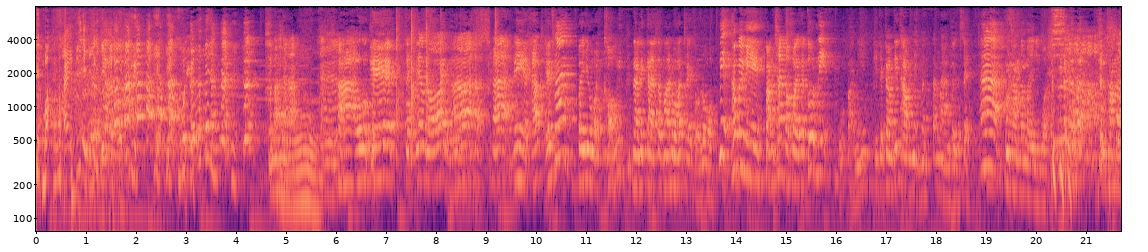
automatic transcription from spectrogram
อย่าบังไฟพี่ไอ้เหี้ยคุยเอ้ยอ่าโอเคเสร็จเรียบร้อยอ่าอ่านี่ครับ เห็นไหมประโยชน์ของนาฬิกาสมาร์ทวอทชัยโสโลนี่ถ้าไม่มีฟังก์ชันมาคอยกระตุ้นนี่โอ้ป่านนี้กิจกรรมที่ทำนี่มันตั้งนานกว่าจะเสร็จอ่ากูทำทำไมดีกว่ากูทำอะไร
